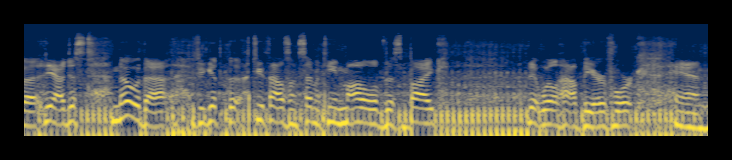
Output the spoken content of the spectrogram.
But yeah, just know that if you get the 2017 model of this bike, it will have the air fork. And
